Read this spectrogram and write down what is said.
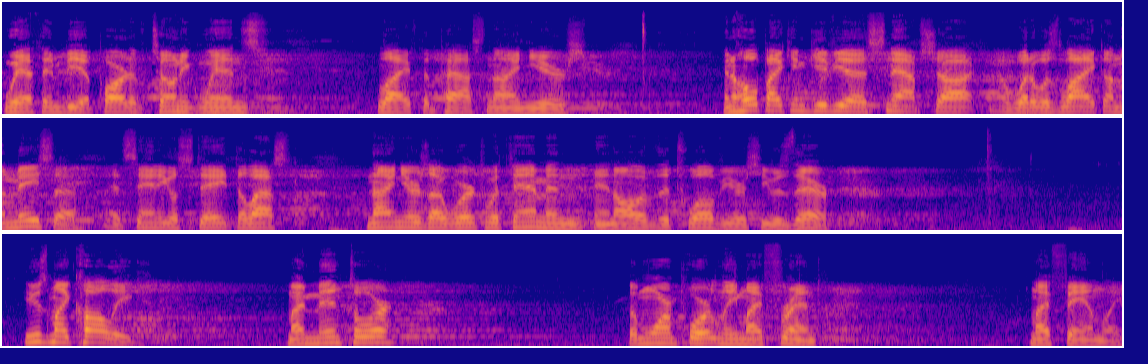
with and be a part of Tony Gwynn's life the past nine years. And I hope I can give you a snapshot of what it was like on the Mesa at San Diego State the last nine years I worked with him and, and all of the 12 years he was there. He was my colleague, my mentor, but more importantly, my friend, my family.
